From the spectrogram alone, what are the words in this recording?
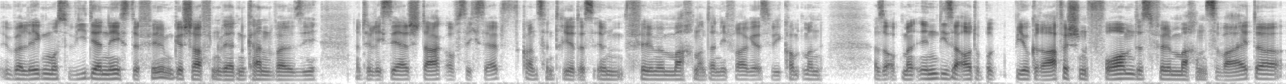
überlegen muss, wie der nächste Film geschaffen werden kann, weil sie natürlich sehr stark auf sich selbst konzentriert ist im Filmemachen. Und dann die Frage ist, wie kommt man, also ob man in dieser autobiografischen Form des Filmmachens weiter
